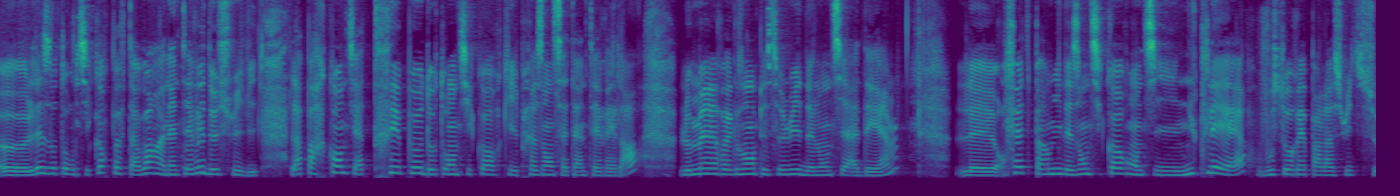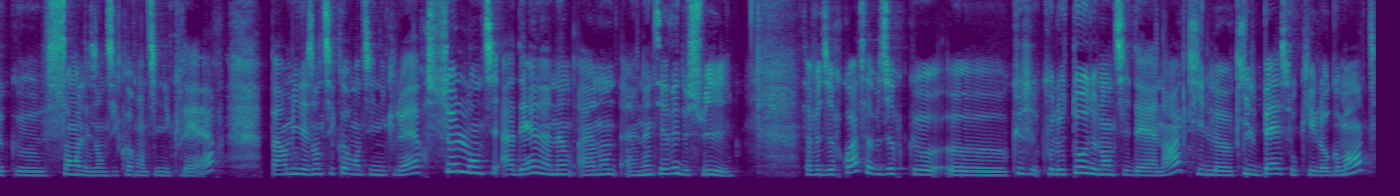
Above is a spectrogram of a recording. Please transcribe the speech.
euh, les auto-anticorps peuvent avoir un intérêt de suivi. Là par contre, il y a très peu d'auto-anticorps qui présentent cet intérêt-là. Le meilleur exemple est celui de l'anti-ADM. En fait, parmi les anticorps antinucléaires, vous saurez par la suite ce que sont les anticorps antinucléaires. Parmi les anticorps antinucléaires, seul l'anti-ADN a un intérêt de suivi. Ça veut dire quoi? Ça veut dire que, euh, que, le taux de l'anti-DNA, qu'il baisse ou qu'il augmente,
